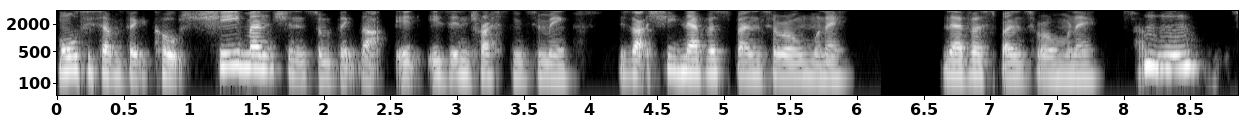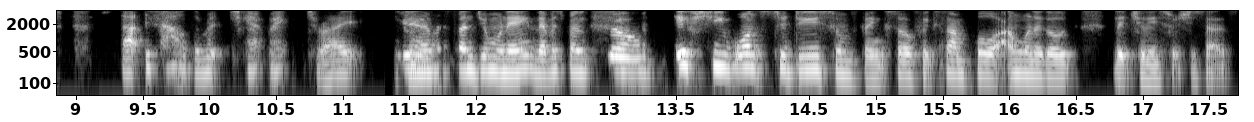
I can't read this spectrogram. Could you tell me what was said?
multi seven figure coach, she mentioned something that it is interesting to me is that she never spends her own money, never spends her own money. So Mhm. that is how the rich get rich, right? So never spend your money, never spend. No. If she wants to do something, so for example, I'm going to go literally, is what she says.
